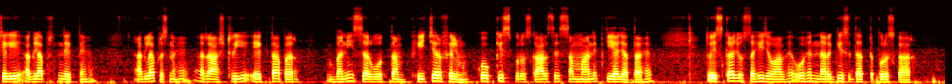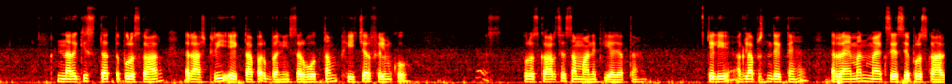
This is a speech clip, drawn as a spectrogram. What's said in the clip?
चलिए अगला प्रश्न देखते हैं। अगला प्रश्न है, राष्ट्रीय एकता पर बनी सर्वोत्तम फीचर फ़िल्म को किस पुरस्कार से सम्मानित किया जाता है? तो इसका जो सही जवाब है, वो है नरगिस दत्त पुरस्कार। नरगिस दत्त पुरस्कार राष्ट्रीय एकता पर बनी सर्वोत्तम फीचर फ़िल्म को पुरस्कार से सम्मानित किया जाता है। चलिए, अगला प्रश्न देखते हैं। रैमन मैक्सेसे पुरस्कार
